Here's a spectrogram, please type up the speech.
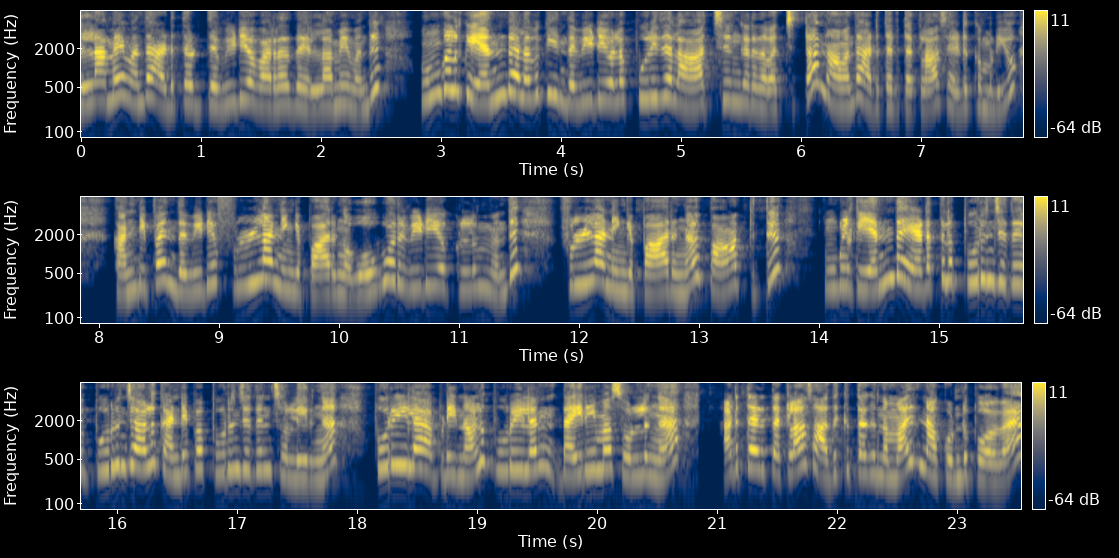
எல்லாமே வந்து அடுத்தடுத்த வீடியோ வர்றது எல்லாமே வந்து உங்களுக்கு எந்த அளவுக்கு இந்த வீடியோவில் புரிதல் ஆச்சுங்கிறத வச்சு தான் நான் வந்து அடுத்தடுத்த கிளாஸ் எடுக்க முடியும். கண்டிப்பாக இந்த வீடியோ ஃபுல்லாக நீங்கள் பாருங்கள் ஒவ்வொரு வீடியோக்குள்ளும் வந்து ஃபுல்லாக நீங்கள் பாருங்கள் பார்த்துட்டு உங்களுக்கு எந்த இடத்துல புரிஞ்சுது புரிஞ்சாலும் கண்டிப்பாக புரிஞ்சுதுன்னு சொல்லிடுங்க புரியல அப்படின்னாலும் புரியலன்னு தைரியமாக சொல்லுங்கள் அடுத்தடுத்த கிளாஸ் அதுக்கு தகுந்த மாதிரி நான் கொண்டு போவேன்.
